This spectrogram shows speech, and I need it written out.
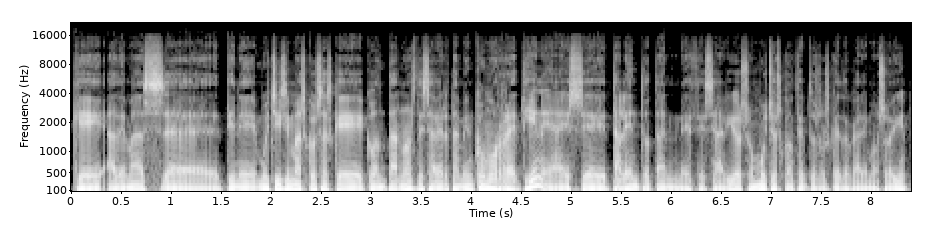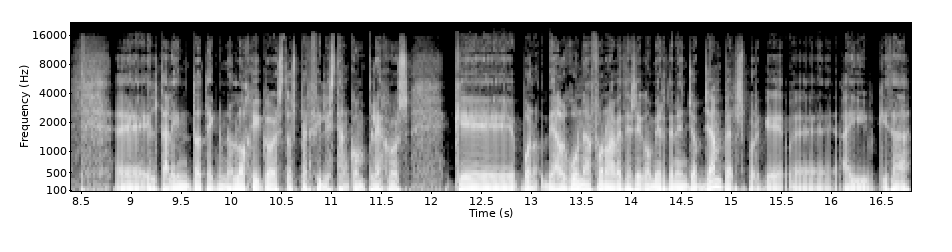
que además eh, tiene muchísimas cosas que contarnos de saber también cómo retiene a ese talento tan necesario. Son muchos conceptos los que tocaremos hoy. Eh, el talento tecnológico, estos perfiles tan complejos que, bueno, de alguna forma a veces se convierten en job jumpers porque eh, hay quizá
